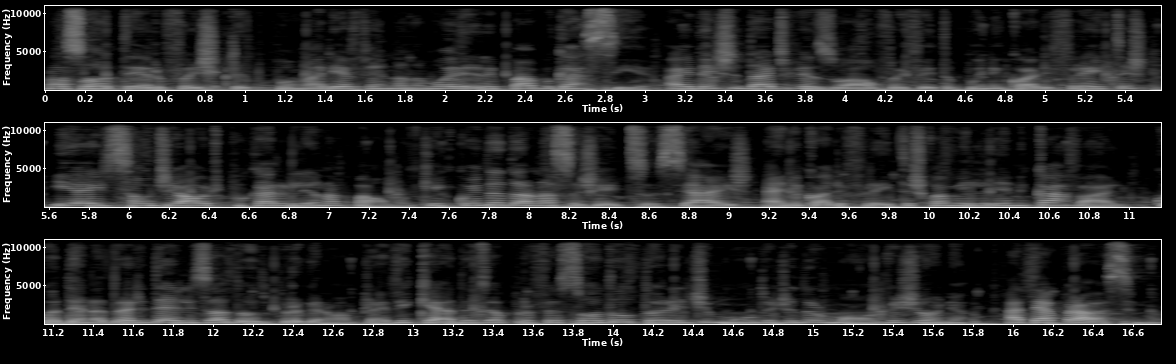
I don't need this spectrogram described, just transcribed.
Nosso roteiro foi escrito por Maria Fernanda Moreira e Pablo Garcia. A identidade visual foi feita por Nicole Freitas e a edição de áudio por Carolina Palma. Quem cuida das nossas redes sociais é Nicole Freitas com a Milene Carvalho. Coordenador e idealizador do programa Preve Quedas é o professor doutor Edmundo de Drummond Júnior. Até a próxima!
